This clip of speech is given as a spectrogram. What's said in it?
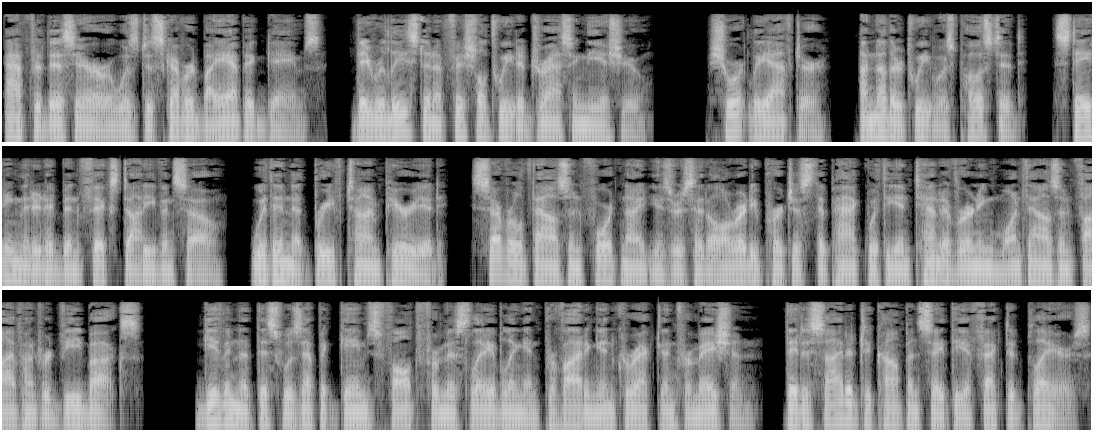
After this error was discovered by Epic Games, they released an official tweet addressing the issue. Shortly after, another tweet was posted, stating that it had been fixed. Even so, within that brief time period, Several thousand Fortnite users had already purchased the pack with the intent of earning 1,500 V-Bucks. Given that this was Epic Games' fault for mislabeling and providing incorrect information, they decided to compensate the affected players.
